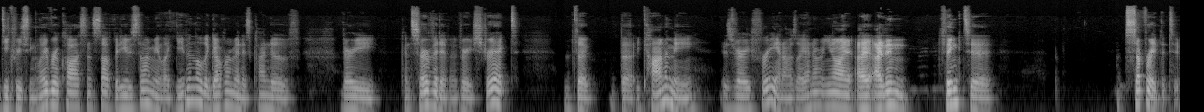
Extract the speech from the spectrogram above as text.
decreasing labor costs and stuff. But he was telling me like even though the government is kind of very conservative and very strict, the the economy is very free. And I was like, I never, you know, I I, I didn't think to separate the two.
